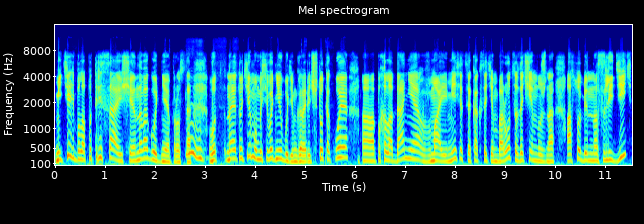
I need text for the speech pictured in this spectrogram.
Метель была потрясающая, новогодняя просто. Вот на эту тему мы сегодня и будем говорить, что такое э, похолодание в мае месяце, как с этим бороться, зачем нужно особенно следить,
